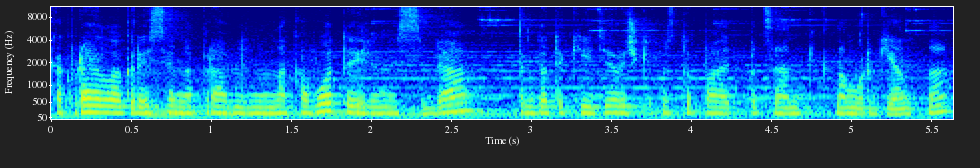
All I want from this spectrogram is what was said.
Как правило, агрессия направлена на кого-то или на себя. Тогда такие девочки поступают, пациентки, к нам ургентно.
